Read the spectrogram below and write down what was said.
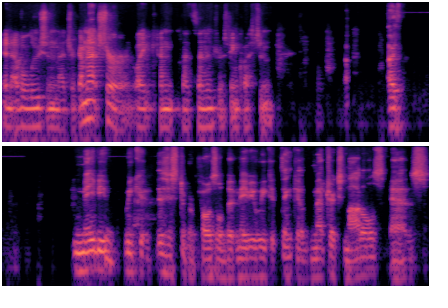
an evolution metric? I'm not sure, like, I'm, that's an interesting question. Maybe we could, this is just a proposal, but maybe we could think of metrics models as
